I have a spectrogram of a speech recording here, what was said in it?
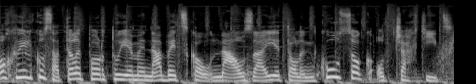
O chvíľku sa teleportujeme na Beckov naozaj je to len kúsok od čachtíc.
